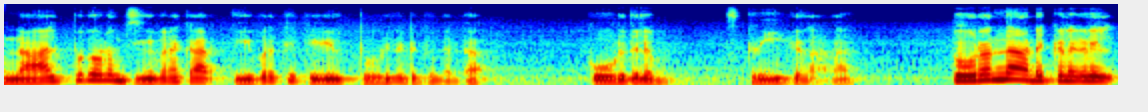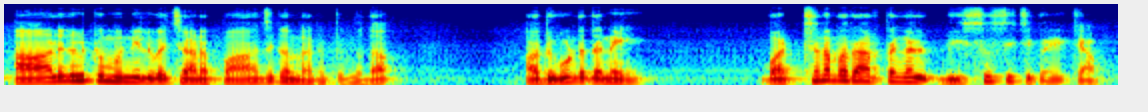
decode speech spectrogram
നാൽപ്പതോളം ജീവനക്കാർ ഇവർക്ക് കീഴിൽ തൊഴിലെടുക്കുന്നുണ്ട്. കൂടുതലും സ്ത്രീകളാണ്. തുറന്ന അടുക്കളകളിൽ ആളുകൾക്ക് മുന്നിൽ വെച്ചാണ് പാചകം നടത്തുന്നത്. അതുകൊണ്ട് തന്നെ ഭക്ഷണ പദാർത്ഥങ്ങൾ വിശ്വസിച്ച് കഴിക്കാം.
